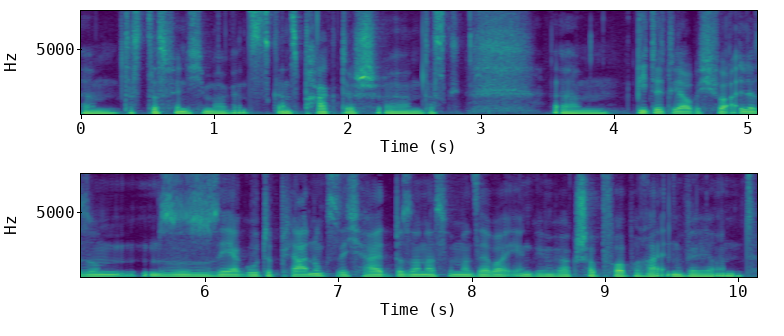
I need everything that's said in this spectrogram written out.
Ähm, das das finde ich immer ganz, ganz praktisch. Das bietet, glaube ich, für alle so, so, sehr gute Planungssicherheit, besonders wenn man selber irgendwie einen Workshop vorbereiten will. Und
